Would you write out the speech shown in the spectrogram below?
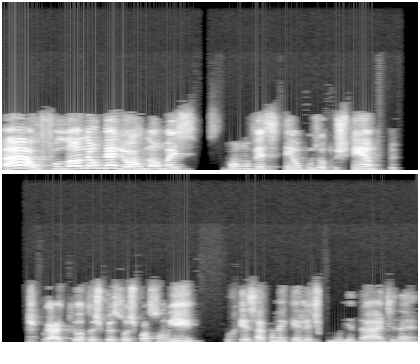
Ah, o fulano é o melhor. Não, mas vamos ver se tem alguns outros tempos para que outras pessoas possam ir, porque sabe como é que ele é de comunidade, né?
